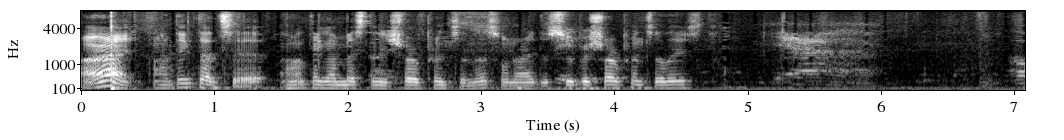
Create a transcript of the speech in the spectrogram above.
All right, I think that's it. I don't think I missed any short prints in this one, right? The super short prints, at least. Yeah. Oh.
